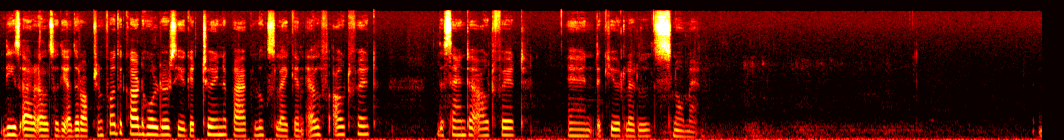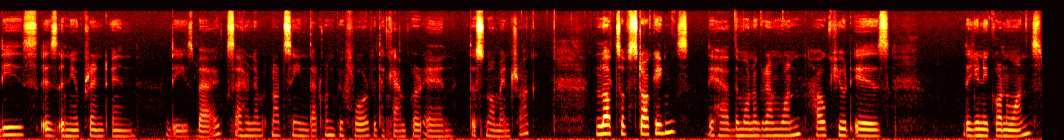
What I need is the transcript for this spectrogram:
These are also the other option for the card holders. You get two in a pack. Looks like an elf outfit, the Santa outfit, and the cute little snowman. This is a new print in these bags. I have never not seen that one before with the camper and the snowman truck. Lots of stockings. They have the monogram one. How cute is the unicorn ones?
